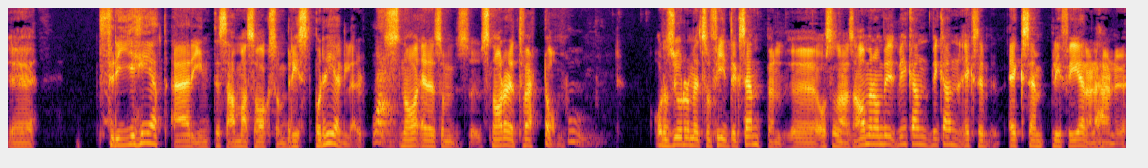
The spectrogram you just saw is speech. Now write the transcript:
eh, frihet är inte samma sak som brist på regler. Snar, eller som, snarare tvärtom. Mm. Och då så gjorde de ett så fint exempel. Eh, och så sa de så, ja men om vi, vi kan, vi kan ex exemplifiera det här nu.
